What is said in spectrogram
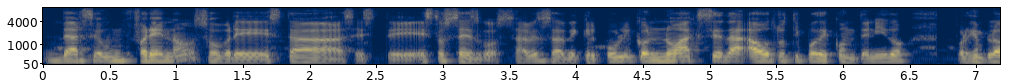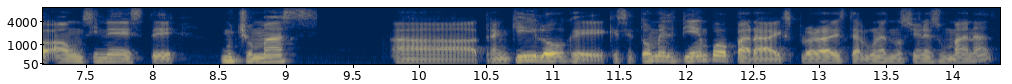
darse un freno sobre estas, este, estos sesgos, ¿sabes? O sea, de que el público no acceda a otro tipo de contenido, por ejemplo, a un cine este, mucho más ah, tranquilo, que, se tome el tiempo para explorar este, algunas nociones humanas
